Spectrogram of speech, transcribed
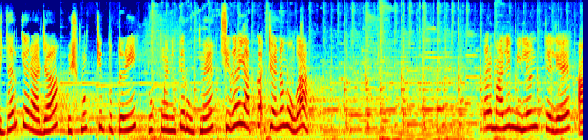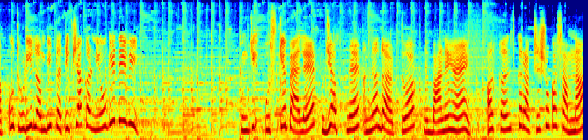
इधर के राजा विष्णु की पुत्री रुक्मणी के रूप में शीघ्र ही आपका जन्म होगा। पर हमारे मिलन के लिए आपको थोड़ी लंबी प्रतीक्षा करनी होगी देवी। क्योंकि उसके पहले मुझे अपने अन्य दायित्व निभाने हैं और कंस के राक्षसों का सामना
